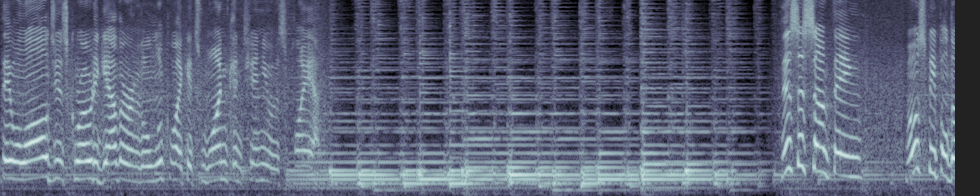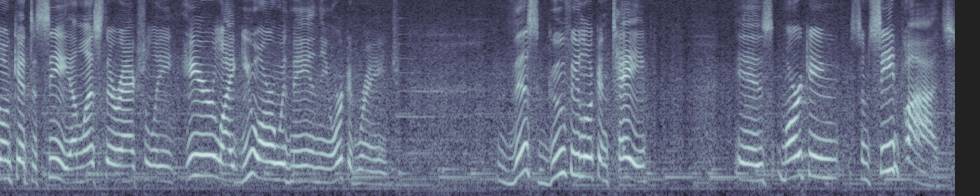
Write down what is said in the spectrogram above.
they will all just grow together and it'll look like it's one continuous plant. This is something most people don't get to see unless they're actually here like you are with me in the orchid range. This goofy looking tape is marking some seed pods.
